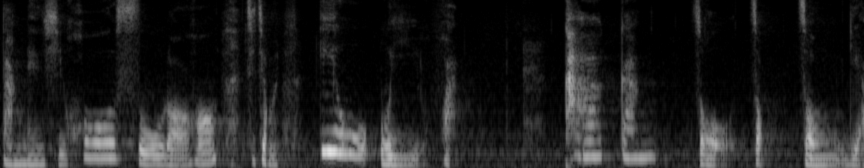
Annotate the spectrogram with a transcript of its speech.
当然是好事咯吼。这种有为法，卡刚做作庄严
